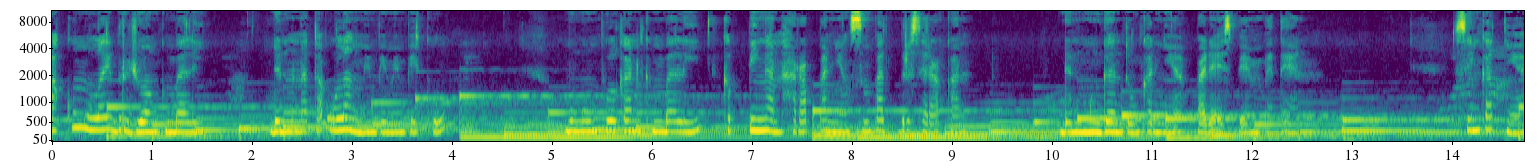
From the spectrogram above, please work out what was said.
Aku mulai berjuang kembali dan menata ulang mimpi-mimpiku, mengumpulkan kembali kepingan harapan yang sempat berserakan dan menggantungkannya pada SBMPTN. Singkatnya,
